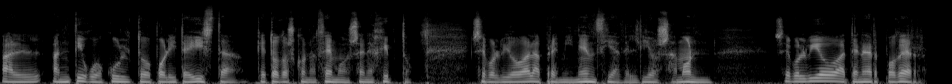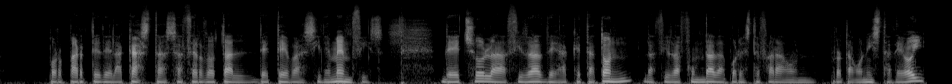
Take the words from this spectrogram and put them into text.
al antiguo culto politeísta que todos conocemos en Egipto. Se volvió a la preeminencia del dios Amón. Se volvió a tener poder, por parte de la casta sacerdotal de Tebas y de Memphis. De hecho, la ciudad de Aquetatón, la ciudad fundada por este faraón protagonista de hoy,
